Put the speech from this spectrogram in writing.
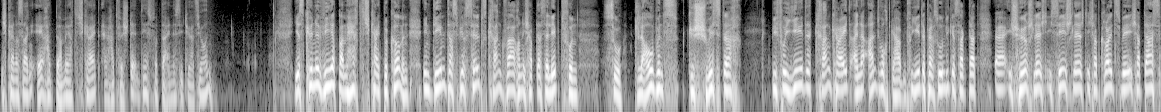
ich kann nur sagen, er hat Barmherzigkeit, er hat Verständnis für deine Situation. Jetzt können wir Barmherzigkeit bekommen, indem dass wir selbst krank waren. Ich habe das erlebt von so Glaubensgeschwistern, wie für jede Krankheit eine Antwort gehabt. Für jede Person, die gesagt hat, äh, ich höre schlecht, ich sehe schlecht, ich habe Kreuzweh, ich habe das.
